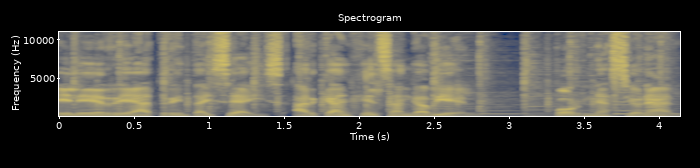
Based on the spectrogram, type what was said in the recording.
LRA 36, Arcángel San Gabriel. Por Nacional.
